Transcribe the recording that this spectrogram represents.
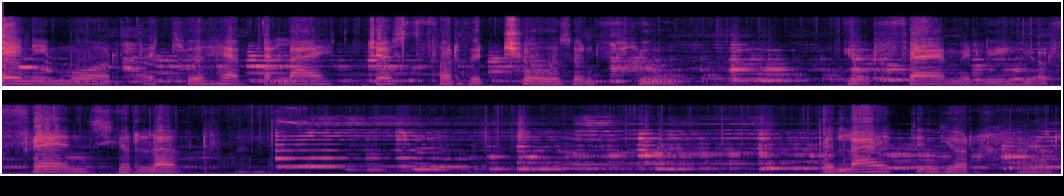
anymore that you have the light just for the chosen few, your family, your friends, your loved ones. The light in your heart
